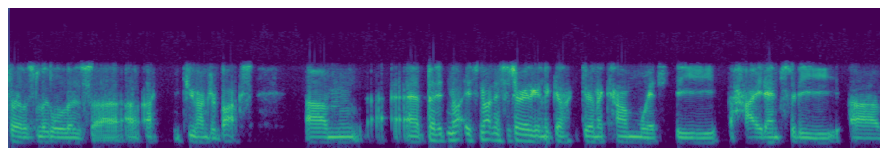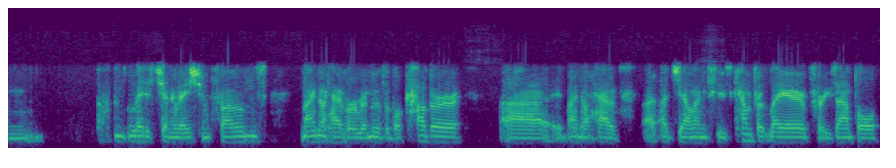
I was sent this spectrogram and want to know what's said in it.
for as little as uh, a, few hundred bucks. Um, uh, but it not, it's not necessarily going to come with the, the high density um, latest generation foams. Might not have a removable cover. Uh, it might not have a, a, gel infused comfort layer, for example.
